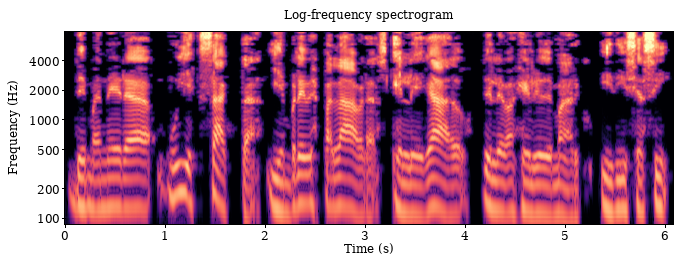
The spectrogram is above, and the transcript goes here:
de manera muy exacta y en breves palabras el legado del Evangelio de Marcos. Y dice así,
